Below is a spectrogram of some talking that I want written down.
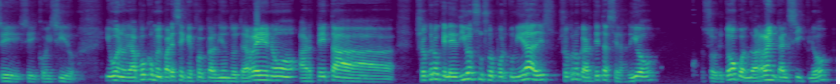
Sí, sí, coincido. Y bueno, de a poco me parece que fue perdiendo terreno. Arteta, yo creo que le dio sus oportunidades. Yo creo que Arteta se las dio, sobre todo cuando arranca el ciclo.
